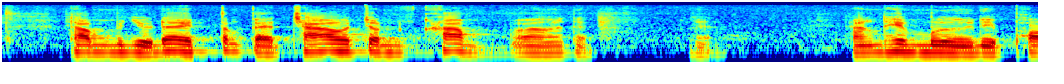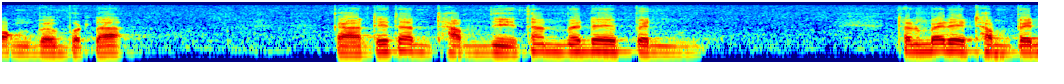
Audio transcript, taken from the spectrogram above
ำทำอยู่ได้ตั้งแต่เช้าจนค่ำว่างั้นเถอะเนี่ทั้งที่มือนี่พองไปหมดละการที่ท่านทำนี่ท่านไม่ได้เป็น ท่านไม่ได้ทำเป็น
